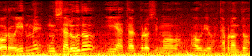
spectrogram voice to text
por oírme. Un saludo y hasta el próximo audio. Hasta pronto.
